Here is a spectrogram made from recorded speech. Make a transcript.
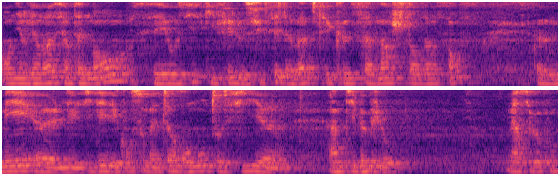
on y reviendra certainement, c'est aussi ce qui fait le succès de la VAP, c'est que ça marche dans un sens, mais les idées des consommateurs remontent aussi un petit peu plus haut. Merci beaucoup.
